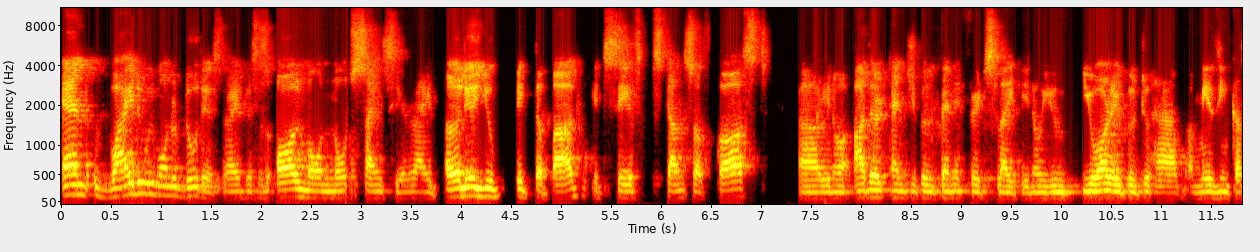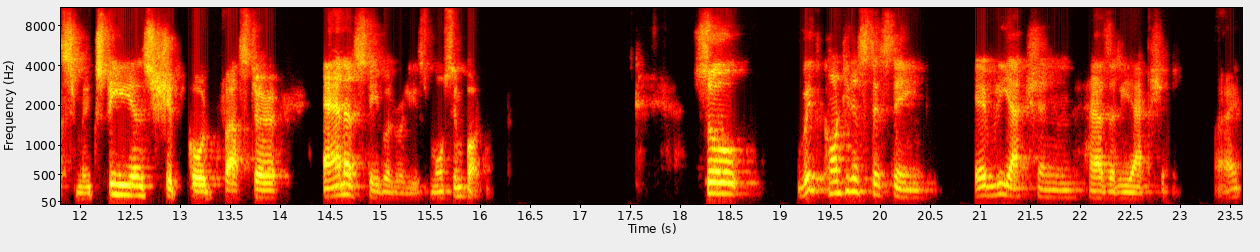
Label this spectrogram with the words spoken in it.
And why do we want to do this, right? This is all known, no science here, right? Earlier you pick the bug, it saves tons of cost, uh, you know, other tangible benefits like, you know, you, you are able to have amazing customer experience, ship code faster, and a stable release, most important. So with continuous testing, every action has a reaction, right?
